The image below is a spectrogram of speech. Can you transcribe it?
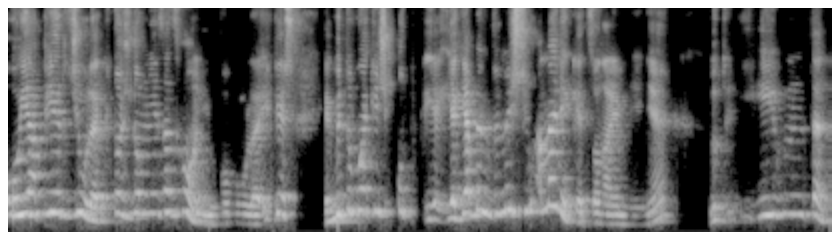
o ja pierdziule, ktoś do mnie zadzwonił w ogóle. I wiesz, jakby to było jakieś, jak ja bym wymyślił Amerykę co najmniej, nie? No i, ten.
